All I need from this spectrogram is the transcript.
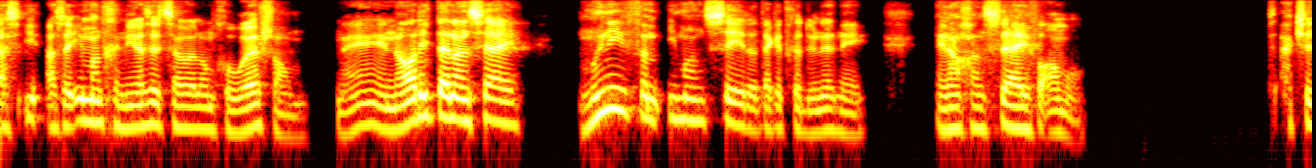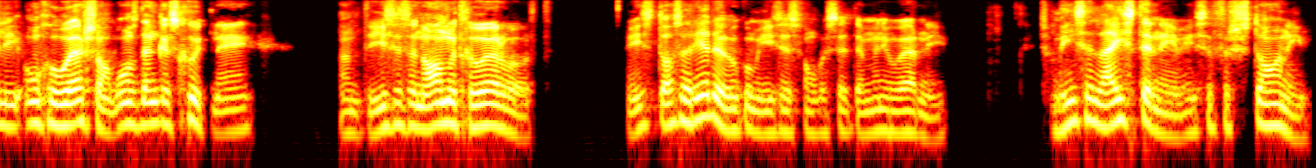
as as hy iemand genees het, sou hulle hom gehoorsaam, nê? Nee? En na die tyd dan sê hy moenie vir iemand sê dat ek dit gedoen het nie. En dan gaan sê hy vir almal. It's actually ongehoorsaam. Ons dink is goed, nê? Want Jesus se naam moet gehoor word. Mense, daar's 'n rede hoekom Jesus van gesê het moenie hoor nie. So mense luister nie, mense verstaan nie.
